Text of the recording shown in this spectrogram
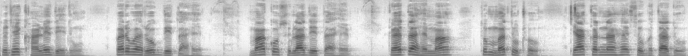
तुझे खाने दे दूँ। पर वह रोक देता है। माँ को सुला देता है। कहता है, माँ तुम मत उठो। क्या करना है सो बता दो।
